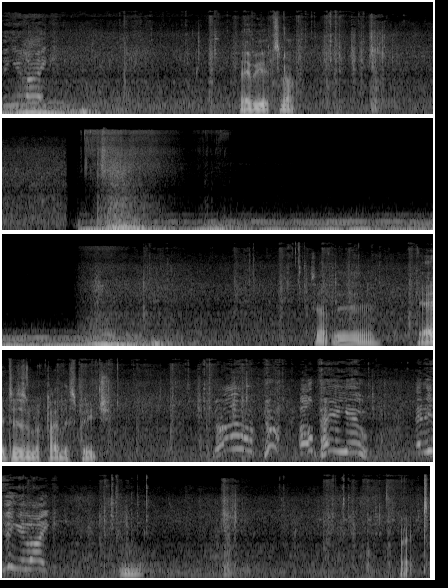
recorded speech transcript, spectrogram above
Thing you like? maybe it's not. Is that the... Yeah, it doesn't look like the speech. Oh, I'll pay you! Anything you like! Right.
